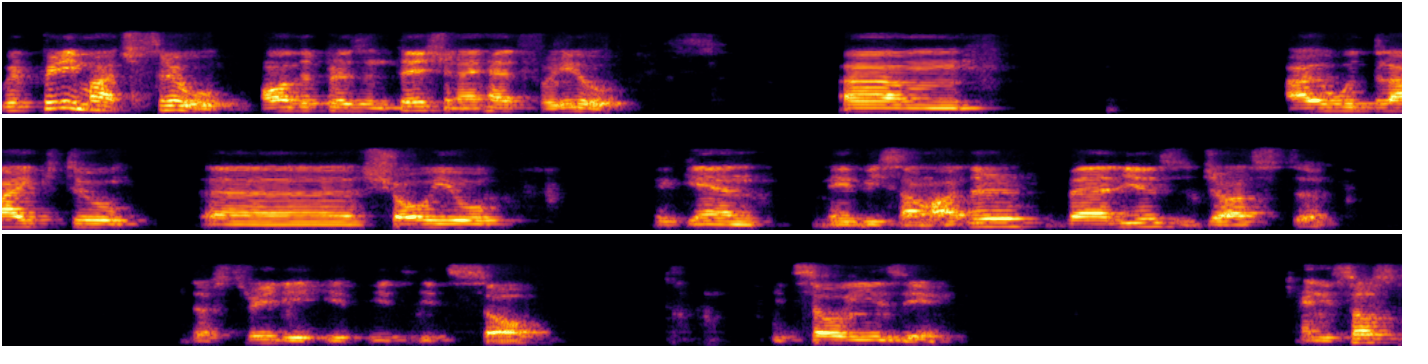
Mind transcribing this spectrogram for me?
we're pretty much through all the presentation I had for you. Um, I would like to uh, show you again maybe some other values just uh, just really it, it, it's so it's so easy and it's so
